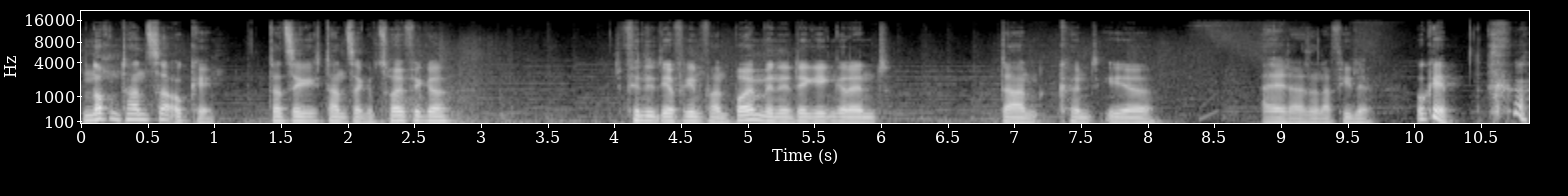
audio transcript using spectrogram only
Noch ein Tanzer, okay. Tatsächlich, Tanzer gibt es häufiger. Findet ihr auf jeden Fall einen Bäumen, wenn ihr dagegen rennt. Dann könnt ihr... Alter, sind da viele. Okay.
